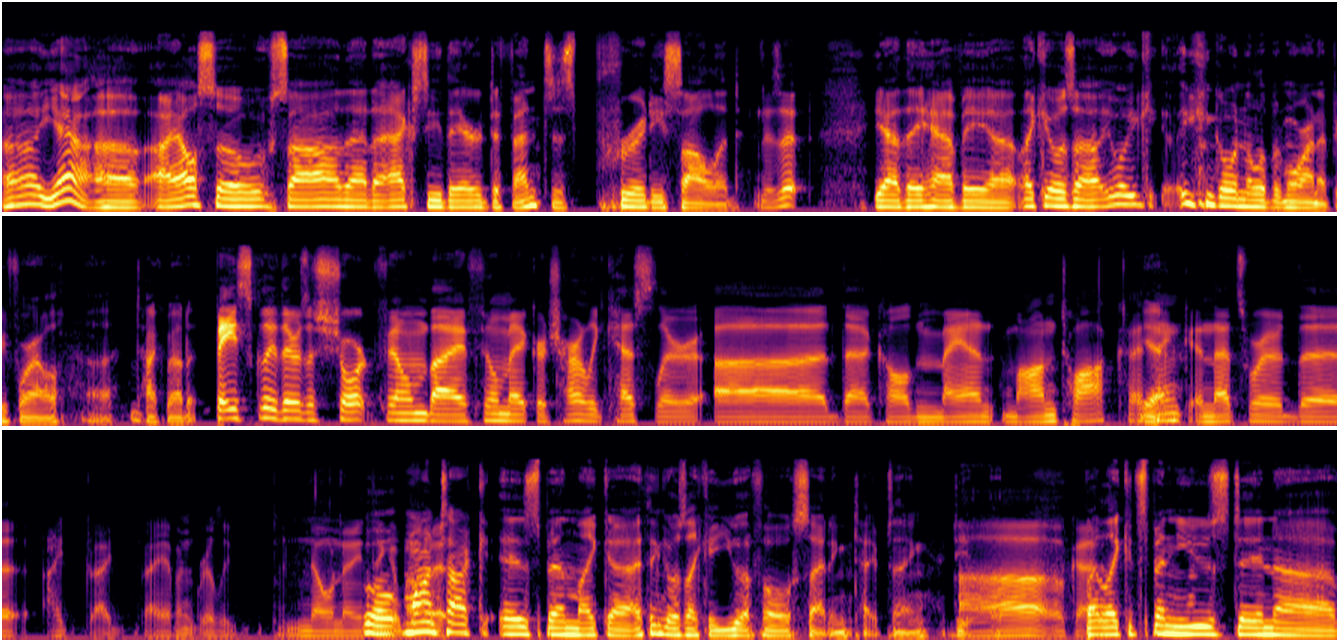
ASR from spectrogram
Uh, yeah. Uh, I also saw that uh, actually their defense is pretty solid. Is it? Yeah, they have a uh, like it was a. Well, you, can- you can go in a little bit more on it before I'll uh, talk about it. basically there's a short film by filmmaker Charlie Kessler uh, that called Man Montauk, I Yeah. think, and that's where the I, I I haven't really known anything Well, Montauk has been like a, I think it was like a UFO sighting type thing. It. Oh, okay. but like it's been used in uh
